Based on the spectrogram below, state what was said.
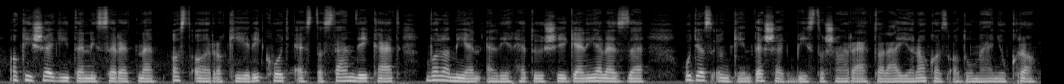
Aki segíteni szeretne, azt arra kérik, hogy ezt a szándékát valamilyen elérhetőségen jelezze, hogy az önkéntesek biztosan rátaláljanak az adományukra.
